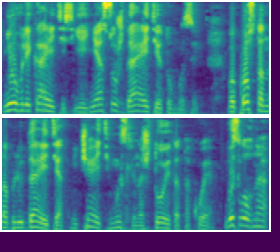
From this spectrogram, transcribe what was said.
не увлекаетесь ей, не осуждаете эту мысль. Вы просто наблюдаете, отмечаете мысленно, что это такое. Вы словно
